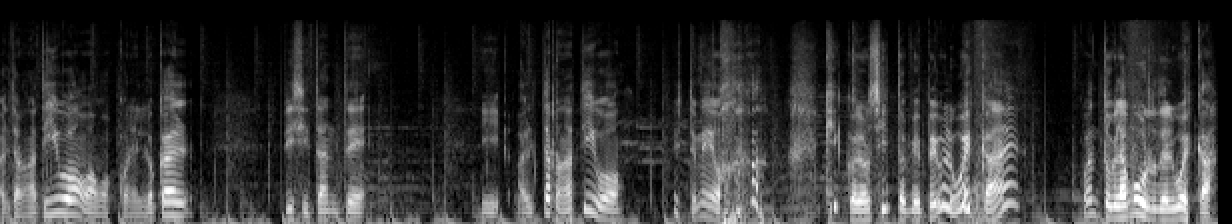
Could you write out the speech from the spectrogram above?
alternativo. Vamos con el local, visitante y alternativo. Este medio... Qué colorcito que pegó el Huesca, ¿eh? Cuánto glamour del Huesca.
